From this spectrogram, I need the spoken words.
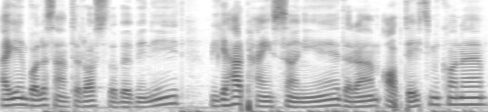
اگه این بالا سمت راست رو ببینید میگه هر 5 ثانیه دارم update می‌کنم.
